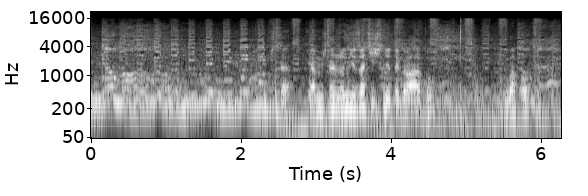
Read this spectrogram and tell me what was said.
no more. Ja myślę, że on nie zaciśnie tego, a tu łapał tyta.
